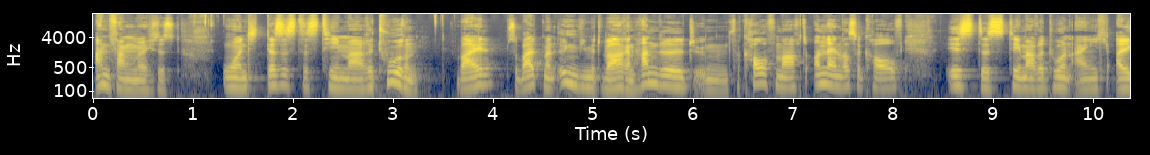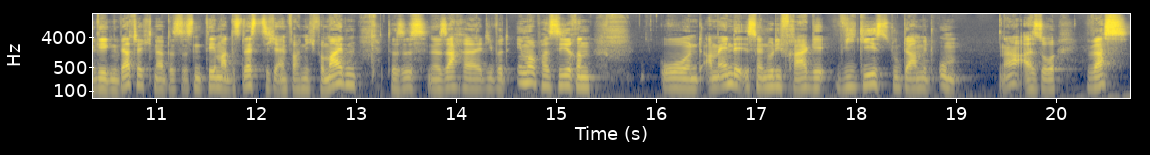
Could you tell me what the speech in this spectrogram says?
anfangen möchtest. Und das ist das Thema Retouren. Weil sobald man irgendwie mit Waren handelt, irgendeinen Verkauf macht, online was verkauft, ist das Thema Retouren eigentlich allgegenwärtig. Ne? Das ist ein Thema, das lässt sich einfach nicht vermeiden. Das ist eine Sache, die wird immer passieren. Und am Ende ist ja nur die Frage, wie gehst du damit um? Ne? Also was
